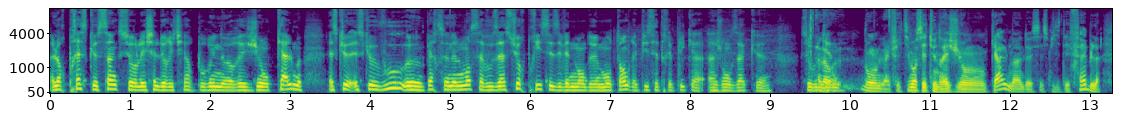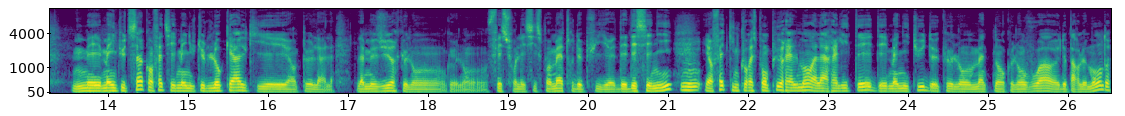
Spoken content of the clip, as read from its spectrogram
Alors presque 5 sur l'échelle de Richter pour une région calme. Est-ce que, est-ce que vous, euh, personnellement, ça vous a surpris ces événements de Montendre et puis cette réplique à, à Jonzac euh, ce week-end Bon, effectivement, c'est une région calme, hein, de sismicité faible, mais magnitude 5, en fait, c'est une magnitude locale qui est un peu la, la, mesure que l'on que l'on fait sur les sismomètres depuis euh, des décennies, mmh. et en fait qui ne correspond plus réellement à la réalité des magnitudes que l'on maintenant que l'on voit euh, de par le monde,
